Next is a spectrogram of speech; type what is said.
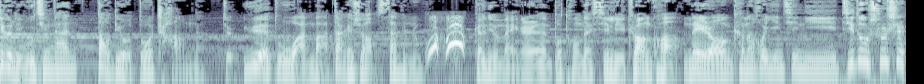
这个礼物清单到底有多长呢？就阅读完吧，大概需要三分钟。根据每个人不同的心理状况，内容可能会引起你极度舒适，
